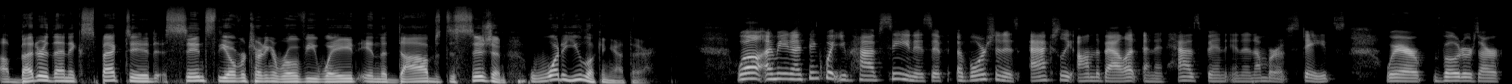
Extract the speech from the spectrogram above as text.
uh, better than expected since the overturning of Roe v. Wade in the Dobbs decision. What are you looking at there? Well, I mean, I think what you have seen is if abortion is actually on the ballot, and it has been in a number of states where voters are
